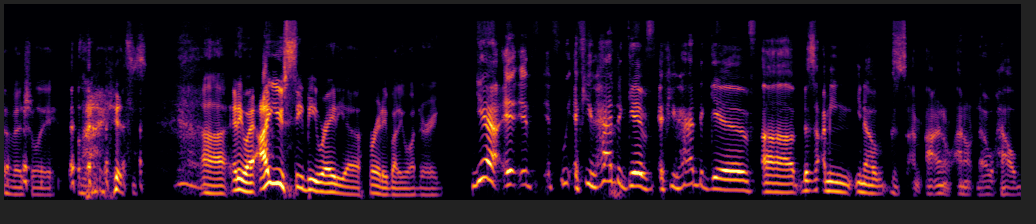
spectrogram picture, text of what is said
eventually. Like, it's, uh, anyway, I use CB radio for anybody wondering. Yeah if if we if you had to give if you had to give uh i mean you know because i don't i don't know how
